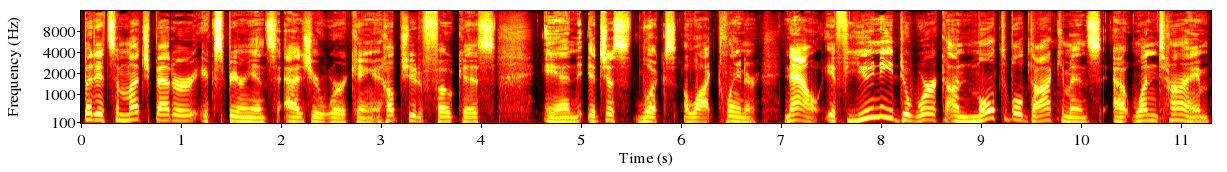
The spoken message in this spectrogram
but it's a much better experience as you're working. It helps you to focus and it just looks a lot cleaner. Now, if you need to work on multiple documents at one time,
